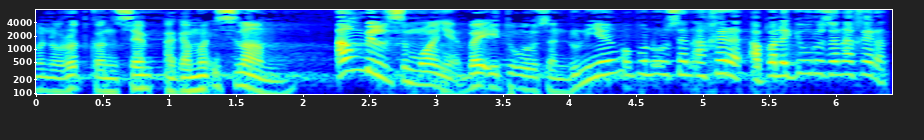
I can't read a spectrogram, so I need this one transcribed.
menurut konsep agama Islam. Ambil semuanya, baik itu urusan dunia maupun urusan akhirat, apalagi urusan akhirat.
